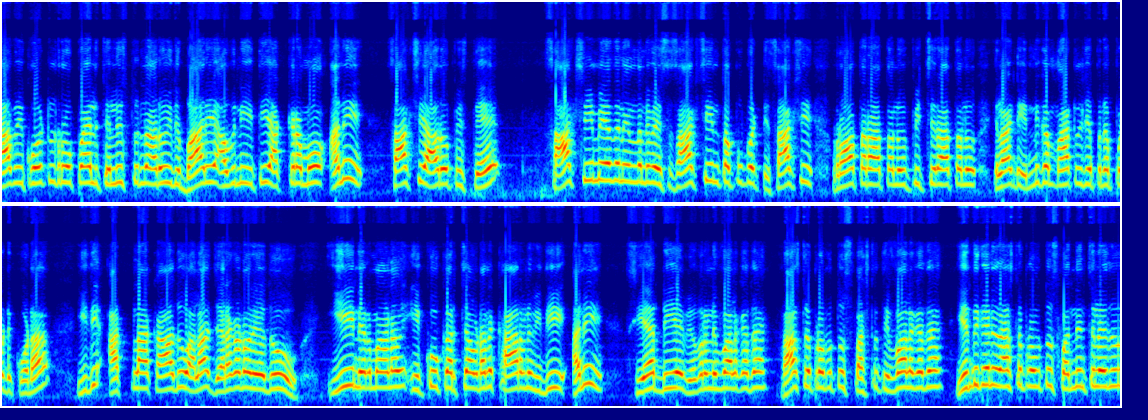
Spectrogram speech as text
యాభై కోట్ల రూపాయలు చెల్లిస్తున్నారు ఇది భారీ అవినీతి అక్రమం అని సాక్షి ఆరోపిస్తే సాక్షి మీద నిందన వేసి సాక్షిని తప్పుపట్టి సాక్షి రోతరాతలు పిచ్చిరాతలు ఇలాంటి ఎన్ని మాటలు చెప్పినప్పటికీ కూడా ఇది అట్లా కాదు అలా జరగడం లేదు. ఈ నిర్మాణం ఎక్కువ ఖర్చు అవడానికి కారణం ఇది అని సిఆర్డీఏ వివరణ ఇవ్వాలి కదా? రాష్ట్ర ప్రభుత్వం స్పష్టత ఇవ్వాలి కదా? ఎందుకని రాష్ట్ర ప్రభుత్వం స్పందించలేదు?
